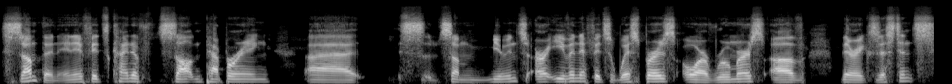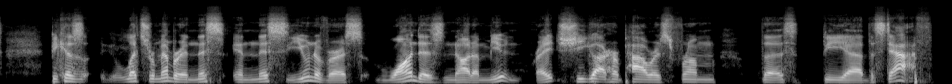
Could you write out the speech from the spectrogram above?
something, and if it's kind of salt and peppering uh, s- some mutants, or even if it's whispers or rumors of their existence, because let's remember in this in this universe, Wanda's not a mutant, right? She got her powers from the the uh, the staff.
